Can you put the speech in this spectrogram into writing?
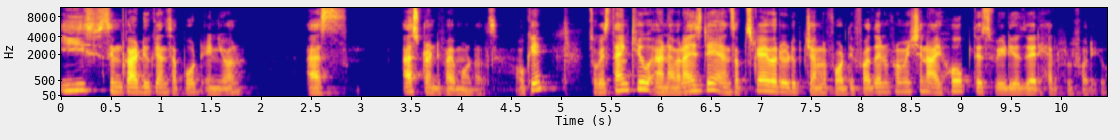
e SIM card you can support in your S S25 models. Okay so guys thank you and have a nice day and subscribe our youtube channel for the further information. I hope this video is very helpful for you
